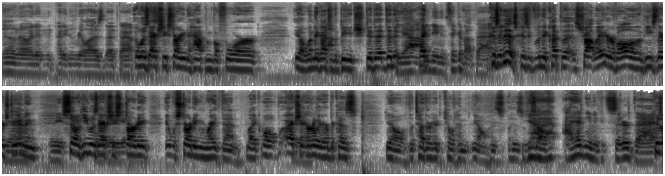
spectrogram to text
No, no, I didn't. I didn't realize that that It was actually starting to happen before, you know, when they got to the beach. Did it? Did it? Yeah, I didn't even think about that. because it is because when they cut the shot later of all of them, he's there standing. he's So he was actually bloody, starting. It was starting right then. Like, well, actually Yeah. earlier because you know the tether had killed him. You know his his yeah, I hadn't even considered that. Because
